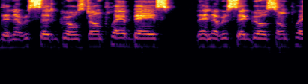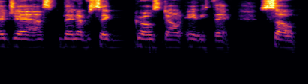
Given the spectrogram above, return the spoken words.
They never said girls don't play a bass. They never said girls don't play jazz. They never said girls don't anything. So,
